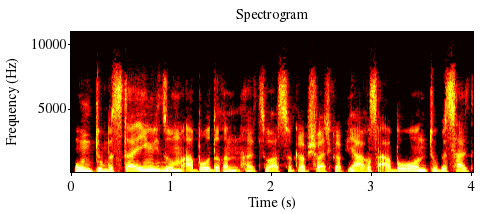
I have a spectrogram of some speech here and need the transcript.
und du bist da irgendwie so im Abo drin. Halt, so hast du, glaube ich, ich glaube, Jahresabo und du bist halt,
